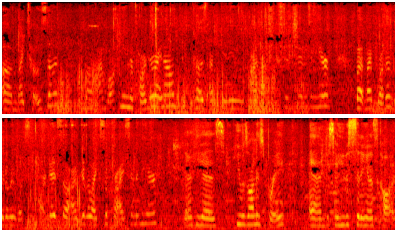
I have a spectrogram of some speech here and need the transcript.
um, my toes done. But I'm walking into Target right now because I'm getting eyelash extensions in here. But my brother literally works in Target, so I'm gonna like surprise him in here. There he is. He was on his break, and so he was sitting in his car.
